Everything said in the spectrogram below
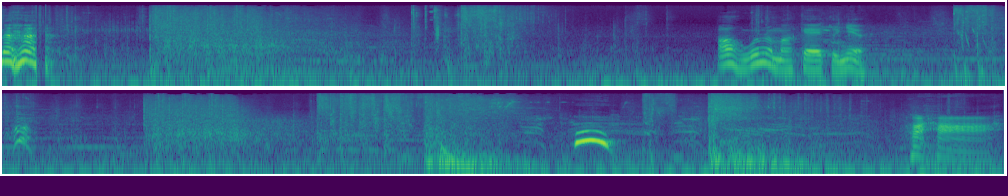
oh, gue nggak pakai itunya. Woo. Haha,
